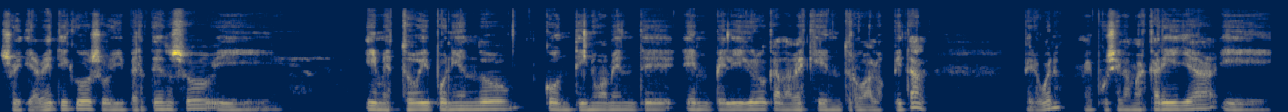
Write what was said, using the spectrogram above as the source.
soy diabético, soy hipertenso y, y me estoy poniendo continuamente en peligro cada vez que entro al hospital. Pero bueno, me puse la mascarilla y,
